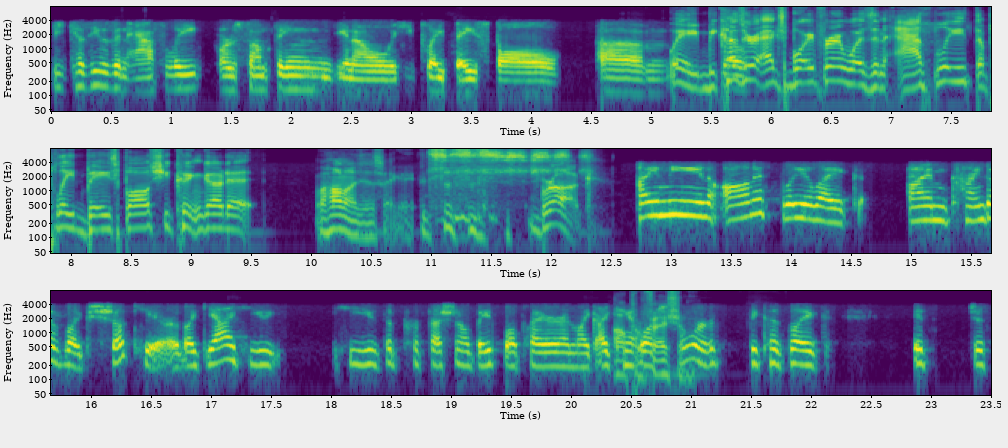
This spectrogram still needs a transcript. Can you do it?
Because he was an athlete or something, you know, he played baseball. Um, Wait, because So- her ex boyfriend was an athlete that played baseball, she couldn't go to. Well, hold on just a second. Brooke. I mean, honestly, like I'm kind of like shook here. Like, yeah, he he's a professional baseball player, and like I Oh, can't watch professional. sports because like it's just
